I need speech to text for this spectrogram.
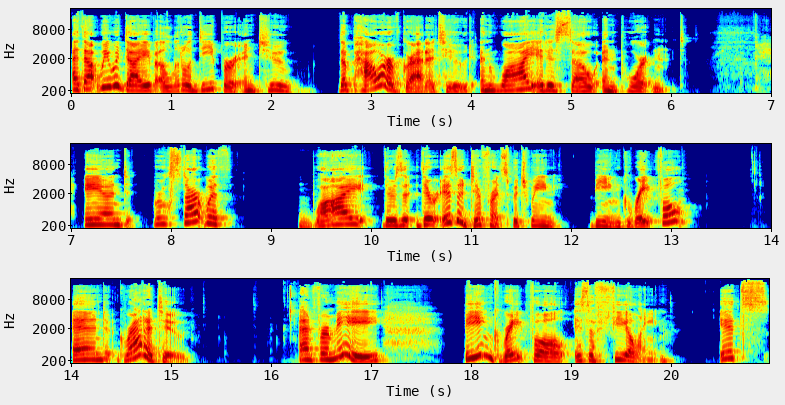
I thought we would dive a little deeper into the power of gratitude and why it is so important. And we'll start with why there's a, there is a difference between being grateful and gratitude. And for me, being grateful is a feeling. It's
